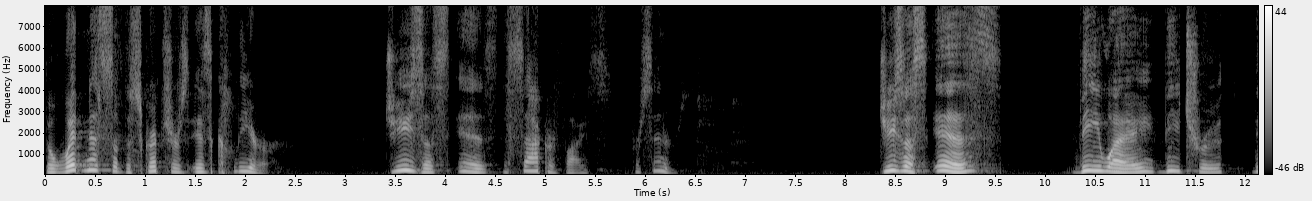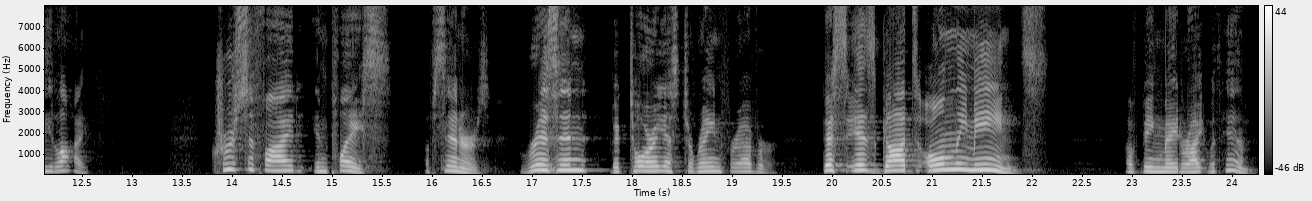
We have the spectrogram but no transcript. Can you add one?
The witness of the Scriptures is clear Jesus is the sacrifice for sinners. Jesus is the way, the truth, the life. Crucified in place of sinners, risen victorious to reign forever. This is God's only means of being made right with Him.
